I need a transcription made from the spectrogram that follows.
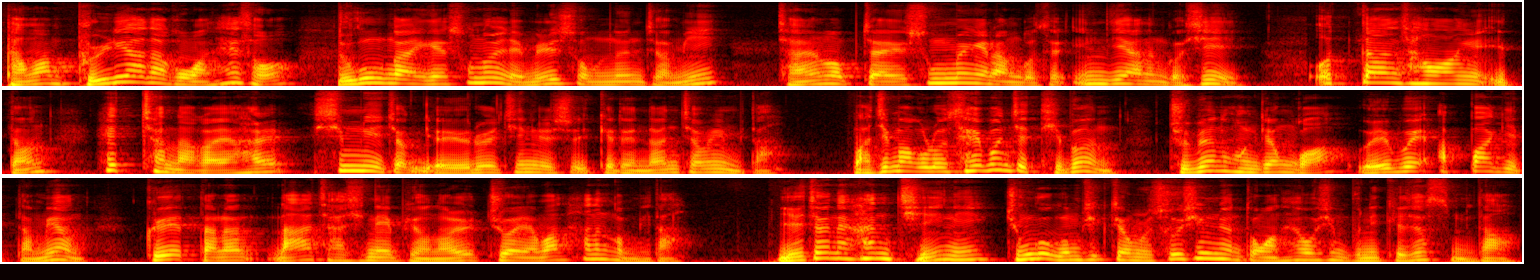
다만 불리하다고만 해서 누군가에게 손을 내밀 수 없는 점이 자영업자의 숙명이라는 것을 인지하는 것이 어떠한 상황에 있던 헤쳐나가야 할 심리적 여유를 지닐 수 있게 된다는 점입니다. 마지막으로 세 번째 팁은 주변 환경과 외부의 압박이 있다면 그에 따른 나 자신의 변화를 주어야만 하는 겁니다. 예전에 한 지인이 중국 음식점을 수십 년 동안 해오신 분이 계셨습니다.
